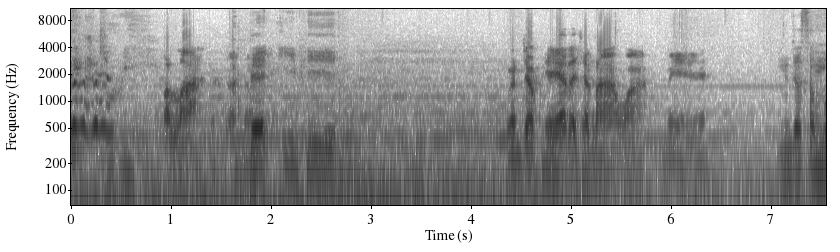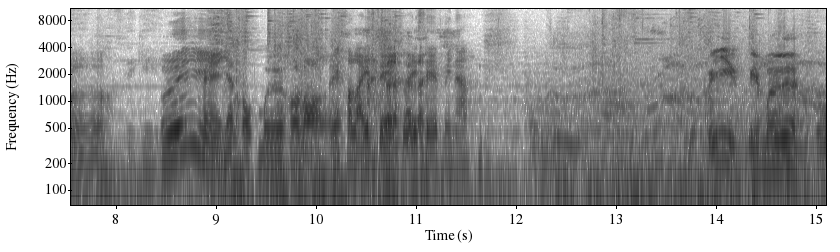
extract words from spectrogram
victory. ปลาร้าเบส EP เหมือนจะแพ้แต่ชนะว่ะแหมมันจะเสมอ Of the game. เฮ้ยแหมอย่าตบมือขอร้องเฮ้ยเขาไลฟ์เซฟไลฟ์เซฟไม่นับเฮ้ยฝีมือดู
